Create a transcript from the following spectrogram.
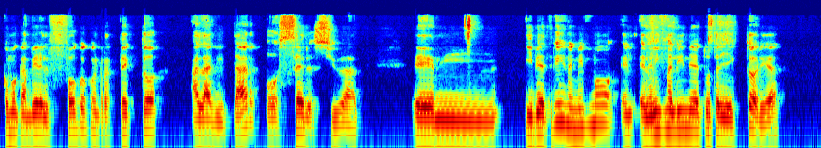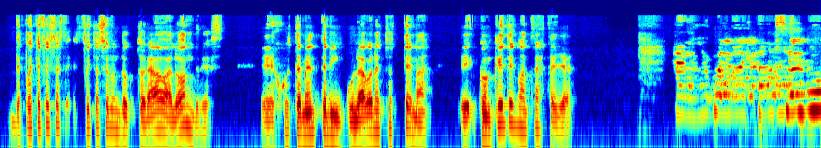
cómo cambiar el foco con respecto al habitar o ser ciudad. Em, y Beatriz, en, el mismo, en, la misma línea de tu trayectoria, después te fuiste, a hacer un doctorado a Londres, eh, justamente vinculado con estos temas. Eh, ¿Con qué te encontraste allá? Claro, yo cuando estaba haciendo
